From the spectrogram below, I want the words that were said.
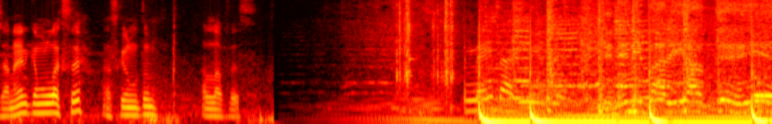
জানাই কেমন লাগছে? আজকের মতন আল্লাহ হাফেজ। Out there hear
